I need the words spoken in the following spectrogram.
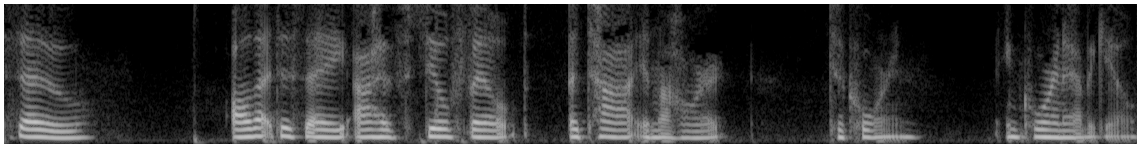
So, all that to say, I have still felt a tie in my heart to Corrin and Corrin Abigail.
